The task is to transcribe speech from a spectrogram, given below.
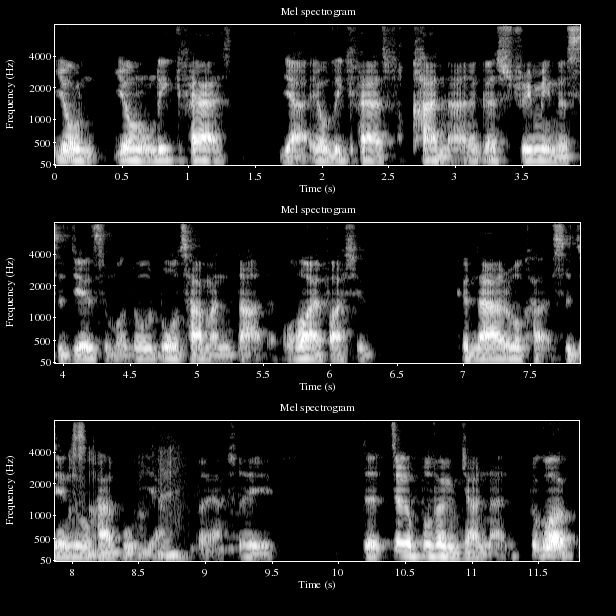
用用 League Pass。 呀、yeah，用 League Pass 看啊，那个 streaming 的时间什么都落差蛮大的。我后来发现，跟大家落卡时间落卡不一样，对啊，所以这这个部分比较难。不过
